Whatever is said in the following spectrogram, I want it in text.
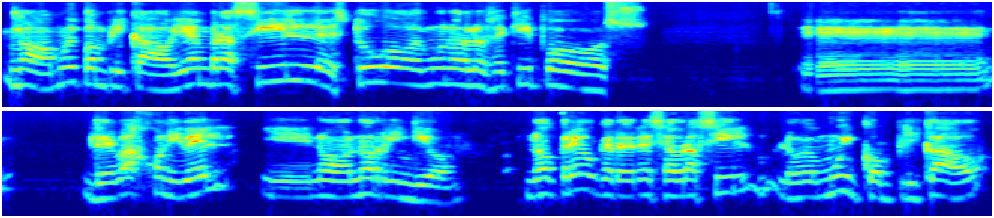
No, muy complicado. Ya en Brasil estuvo en uno de los equipos eh, de bajo nivel y no, no rindió no creo que regrese a Brasil, lo veo muy complicado.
